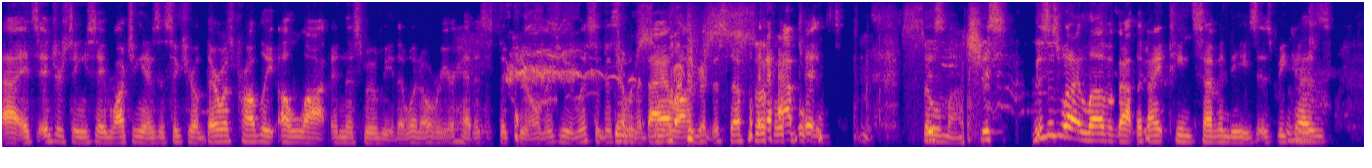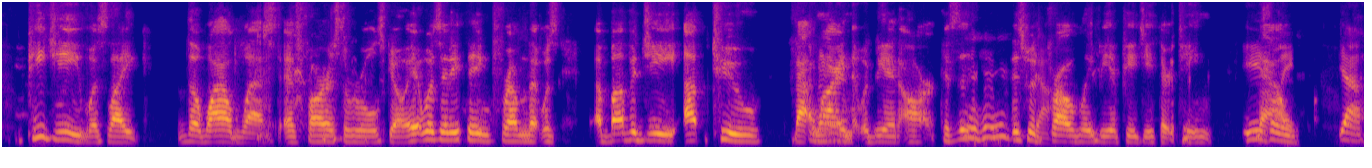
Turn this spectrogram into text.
uh, it's interesting you say watching it as a six-year-old there was probably a lot in this movie that went over your head as a six-year-old as you listen to some of the so- dialogue there and the stuff so- that happens So This- much. this this is what I love about the 1970s is because PG was like the Wild West as far as the rules go. It was anything from that was above a G up to that line that would be an R because this, Mhm. this would Yeah. probably be a PG 13. Easily. Yeah.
